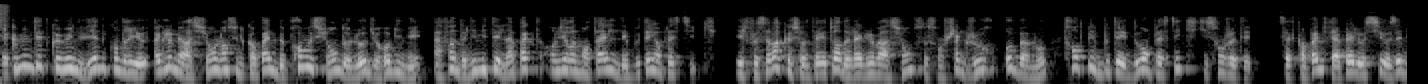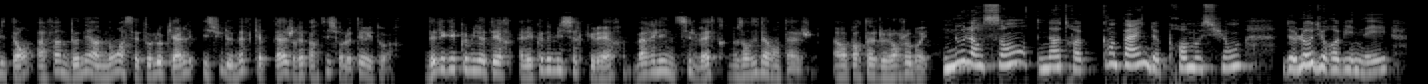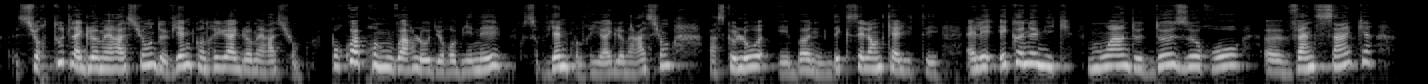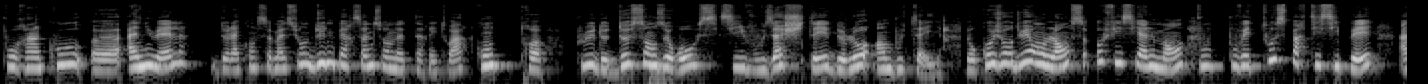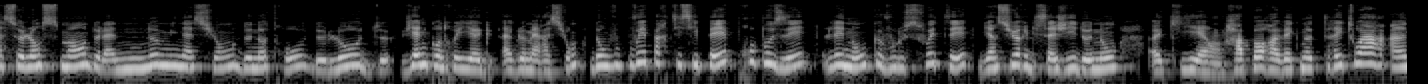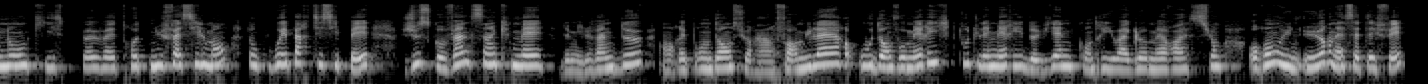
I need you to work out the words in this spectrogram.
La communauté de communes Vienne-Condrieu Agglomération lance une campagne de promotion de l'eau du robinet afin de limiter l'impact environnemental des bouteilles en plastique. Il faut savoir que sur le territoire de l'agglomération, ce sont chaque jour, au bas mot, 30 000 bouteilles d'eau en plastique qui sont jetées. Cette campagne fait appel aussi aux habitants afin de donner un nom à cette eau locale issue de neuf captages répartis sur le territoire. Déléguée communautaire à l'économie circulaire, Marilyn Sylvestre nous en dit davantage. Un reportage de Georges Aubry. Nous lançons notre campagne de promotion de l'eau du robinet sur toute l'agglomération de Vienne-Condrieu Agglomération. Pourquoi promouvoir l'eau du robinet sur Vienne-Condrieu Agglomération Parce que l'eau est bonne, d'excellente qualité. Elle est économique, moins de 2,25 euros pour un coût euh, annuel de la consommation d'une personne sur notre territoire contre plus de 200 euros si vous achetez de l'eau en bouteille. Donc aujourd'hui, on lance officiellement. Vous pouvez tous participer à ce lancement de la nomination de notre eau, de l'eau de Vienne contre agglomération. Donc vous pouvez participer, proposer les noms que vous souhaitez. Bien sûr, il s'agit de noms euh, qui est en rapport avec notre territoire, un nom qui peut être retenu facilement. Donc vous pouvez participer jusqu'au 25 mai 2022 en répondant sur un formulaire ou dans vos mairies. Toutes les mairies de Vienne, Condrieu, agglomération auront une urne à cet effet.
